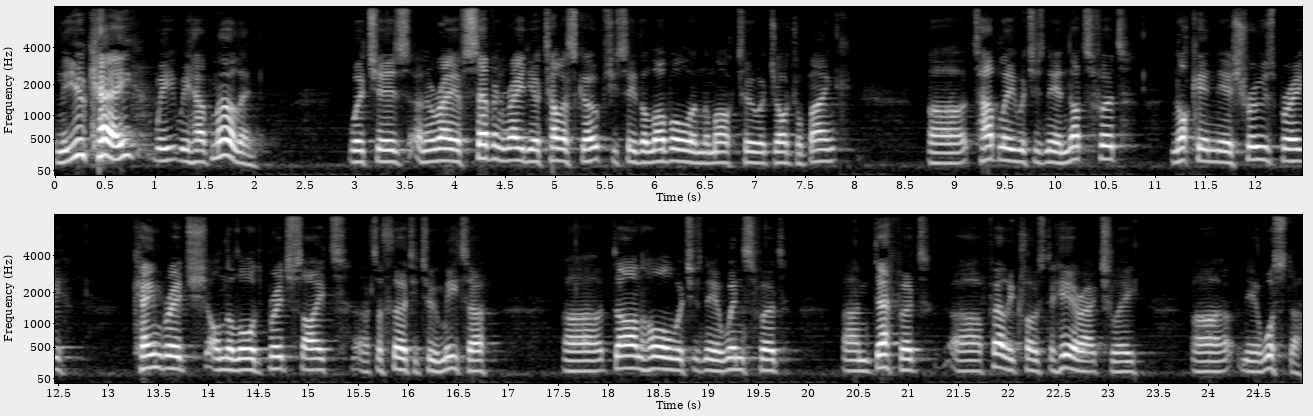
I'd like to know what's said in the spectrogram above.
In the UK, we, we have Merlin, which is an array of seven radio telescopes. You see the Lovell and the Mark II at Jodrell Bank, uh, Tabley, which is near Knutsford, Knockin near Shrewsbury, Cambridge on the Lord's Bridge site, that's a 32 metre, uh, Darnhall, which is near Winsford, and Defford, uh, fairly close to here actually, uh, near Worcester.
